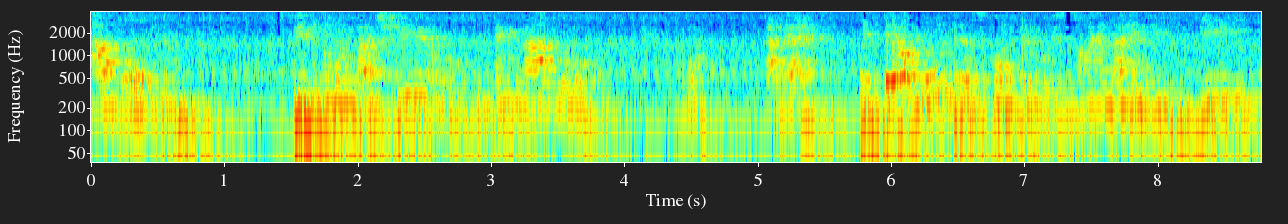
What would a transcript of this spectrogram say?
Adolfo, espírito muito ativo, que tem dado, aliás, que deu muitas contribuições à revista espírita,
